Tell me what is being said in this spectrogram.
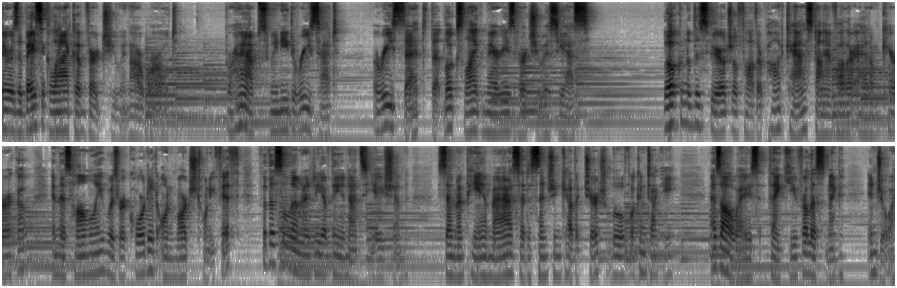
There is a basic lack of virtue in our world. Perhaps we need a reset, a reset that looks like Mary's virtuous yes. Welcome to the Spiritual Father Podcast. I am Father Adam Carrico, and this homily was recorded on March 25th for the Solemnity of the Annunciation, 7 p.m. Mass at Ascension Catholic Church, Louisville, Kentucky. As always, thank you for listening. Enjoy.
